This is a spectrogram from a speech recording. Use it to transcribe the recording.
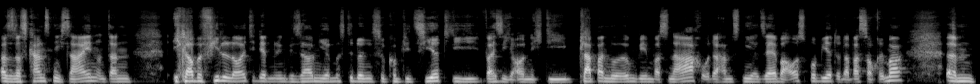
Also das kann es nicht sein. Und dann, ich glaube, viele Leute, die dann irgendwie sagen, ja, müsste doch nicht so kompliziert, die weiß ich auch nicht, die plappern nur irgendwem was nach oder haben es nie selber ausprobiert oder was auch immer. Ähm,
